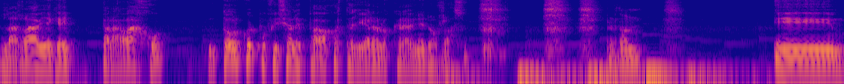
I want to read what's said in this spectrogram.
la rabia que hay para abajo, todo el cuerpo oficial es para abajo hasta llegar a los carabineros rasos. Perdón. Eh,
